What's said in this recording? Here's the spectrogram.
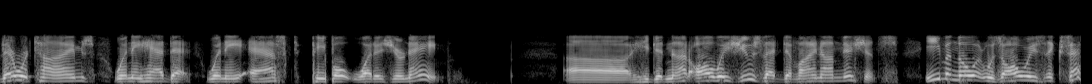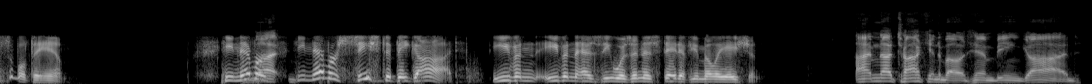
There were times when he had that when he asked people, "What is your name?" Uh, he did not always use that divine omniscience, even though it was always accessible to him. He never But- he never ceased to be God, even even as he was in his state of humiliation. I'm not talking about him being God.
